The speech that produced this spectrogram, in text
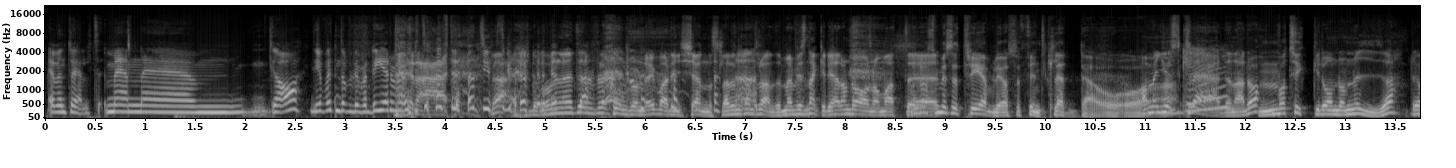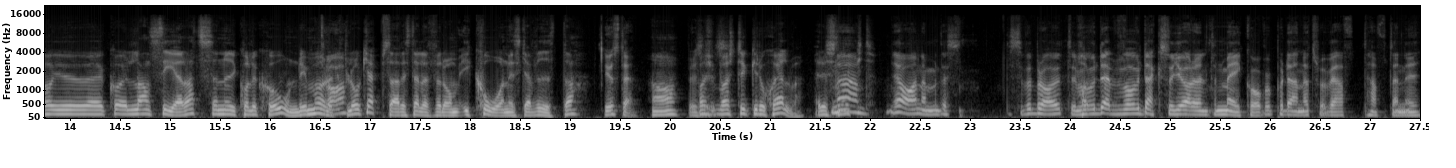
eventuellt men eh, ja, jag vet inte om det var det du var ute efter. Nej, det var väl en liten reflektion från dig, bara din känsla runt kontrollanten. Men vi snackade ju häromdagen om att... de som är så trevliga och så fint klädda. Och, och ja men just kläderna då. Mm. Vad tycker du om de nya? Det har ju eh, lanserats en ny kollektion. Det är mörkblå ja. kepsar istället för de ikoniska vita. Just det. Ja, vad, vad, tycker du själv? Är det snyggt? Nej, ja, nej, men det, det, ser väl bra ut. Det var, det var väl dags att göra en liten makeover på den. Jag tror vi har haft, haft den i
